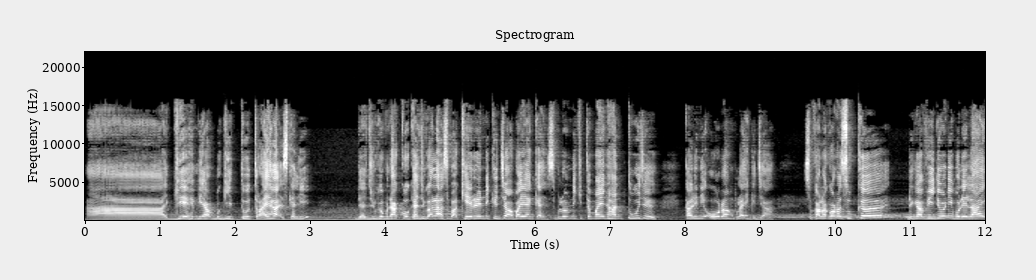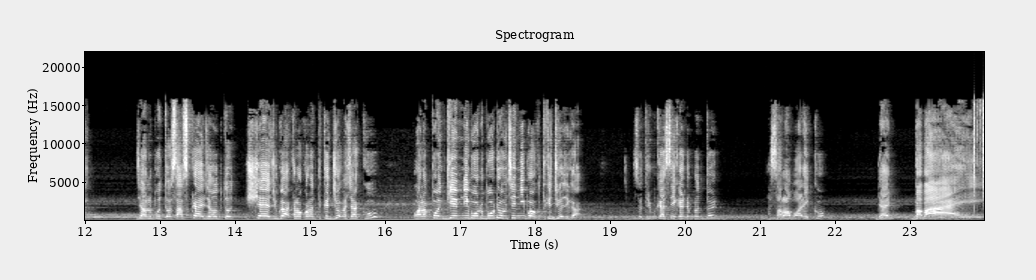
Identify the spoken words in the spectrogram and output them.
Ah game yang begitu try hard sekali. Dan juga menakutkan jugalah sebab Karen ni kejar bayangkan. Sebelum ni kita main hantu je. Kali ni orang pula yang kejar. So kalau korang suka dengan video ni boleh like. Jangan lupa untuk subscribe, jangan lupa untuk share juga kalau korang terkejut macam aku. Walaupun game ni bodoh-bodoh macam ni pun aku terkejut juga. So terima kasih kerana menonton. Assalamualaikum dan bye-bye.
